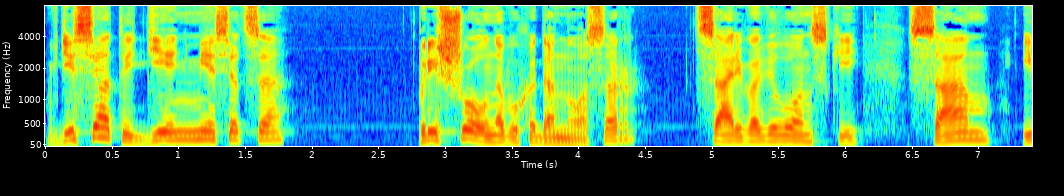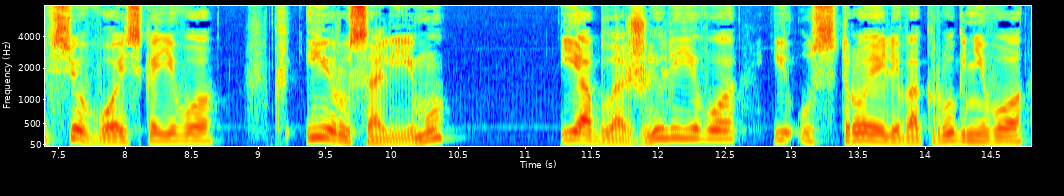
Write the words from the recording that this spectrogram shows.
в десятый день месяца, пришел Навуходоносор, царь Вавилонский, сам и все войско его к Иерусалиму и обложили его и устроили вокруг него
